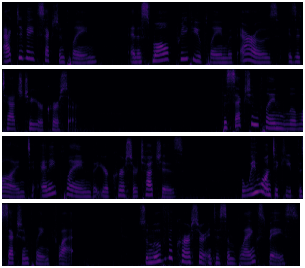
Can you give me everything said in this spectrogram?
Activate section plane and a small preview plane with arrows is attached to your cursor. The section plane will align to any plane that your cursor touches, but we want to keep the section plane flat. So move the cursor into some blank space,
